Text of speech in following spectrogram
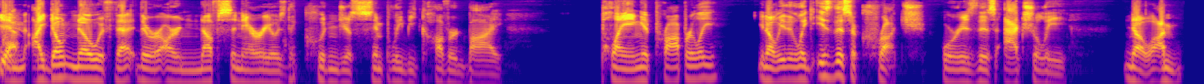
Yeah. And I don't know if that there are enough scenarios that couldn't just simply be covered by playing it properly. You know, like is this a crutch or is this actually no, I'm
